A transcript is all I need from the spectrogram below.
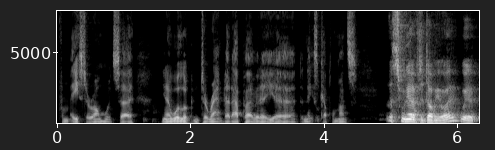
from Easter onwards. So, you know, we're looking to ramp that up over the the next couple of months. Let's swing over to WA, where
